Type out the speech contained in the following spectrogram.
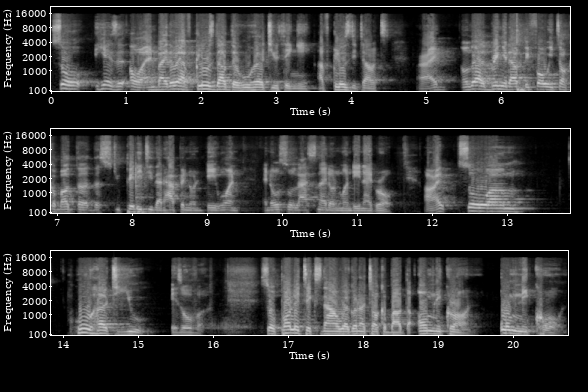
So here's a, oh and by the way i've closed out the who hurt you thingy. I've closed it out. All right? Although i'll bring it up before we talk about the the stupidity that happened on day one and also last night on monday night raw all right so um who hurt you is over so politics now, we're going to talk about the Omicron, Omicron,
